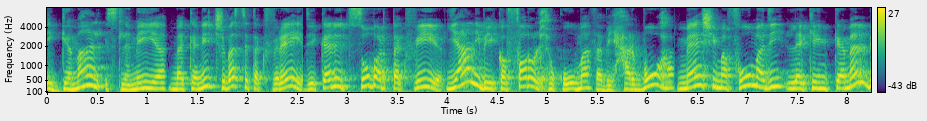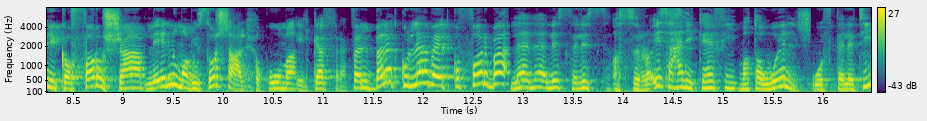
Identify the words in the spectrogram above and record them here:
الجماعة الإسلامية ما كانتش بس تكفيرية دي كانت سوبر تكفير. يعني بيكفروا الحكومة فبيحاربوها. ماشي مفهومة دي لكن كمان بيكفروا الشعب لأنه ما بيثورش على الحكومة الكافرة. فالبلد كلها بقت كفار بقى. لا لا لسه لسه. أصل الرئيس علي كافي ما طولش. وفي 30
